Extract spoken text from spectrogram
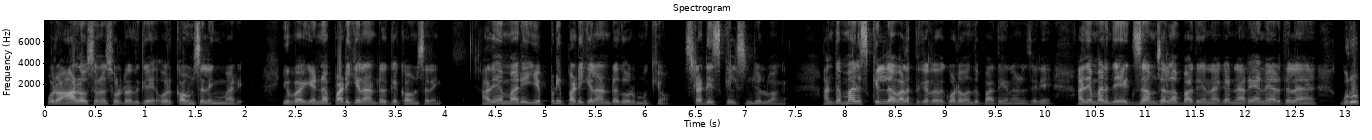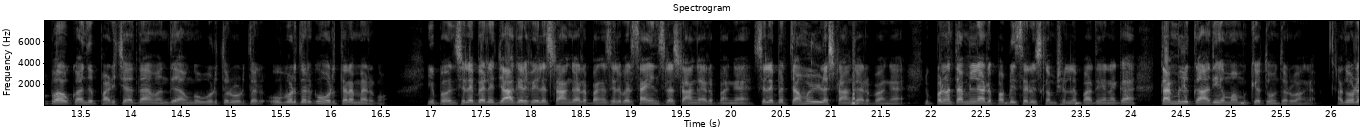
ஒரு ஆலோசனை சொல்கிறதுக்கு ஒரு கவுன்சிலிங் மாதிரி. இப்போ என்ன படிக்கலான்றதுக்கு கவுன்சிலிங் அதே மாதிரி எப்படி படிக்கலான்றது ஒரு முக்கியம். ஸ்டடி ஸ்கில்ஸ்னு சொல்லுவாங்க. அந்த மாதிரி ஸ்கில்லை வளர்த்துக்கிறது கூட வந்து பார்த்தீங்கன்னாலும் சரி அதே மாதிரி இந்த எக்ஸாம்ஸ் எல்லாம் பார்த்தீங்கன்னாக்கா நிறையா நேரத்தில் குரூப்பாக உட்காந்து படித்தா தான் வந்து அவங்க ஒருத்தர் ஒருத்தர் ஒவ்வொருத்தருக்கும் ஒரு திறமை இருக்கும். இப்போ வந்து சில பேர் ஜாகிரஃபியில் ஸ்ட்ராங்காக இருப்பாங்க சில பேர் சயின்ஸில் ஸ்ட்ராங்காக இருப்பாங்க சில பேர் தமிழில் ஸ்ட்ராங்காக இருப்பாங்க. இப்போல்லாம் தமிழ்நாடு பப்ளிக் சர்வீஸ் கமிஷனில் பார்த்தீங்கன்னாக்கா தமிழுக்கும் அதிகமாக முக்கியத்துவம் தருவாங்க. அதோட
